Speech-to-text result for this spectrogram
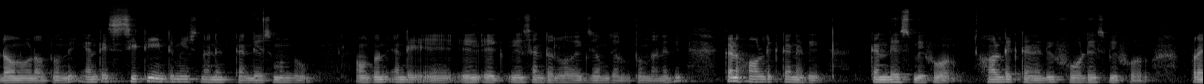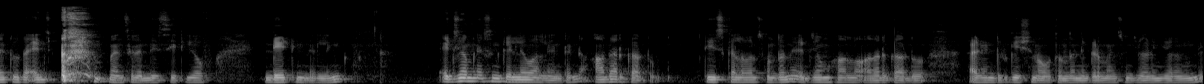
డౌన్లోడ్ అవుతుంది. అంటే సిటీ ఇంటిమేషన్ అనేది టెన్ డేస్ ముందు అవుతుంది. అంటే ఏ- ఏ ఏ- సెంటర్లో ఎగ్జామ్ జరుగుతుంది అనేది. కానీ హాల్ టికెట్ అనేది ten days before hall ticket అనేది four days before prior to the exam mention in the city of date in the link ఎగ్జామినేషన్కి వెళ్ళే వాళ్ళు ఏంటంటే ఆధార్ కార్డు తీసుకెళ్ళవలసి ఉంటుంది. ఎగ్జామ్ హాల్లో ఆధార్ కార్డు ఐడెంటిఫికేషన్ అవుతుందని ఇక్కడ మెన్షన్ చేయడం జరిగింది.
